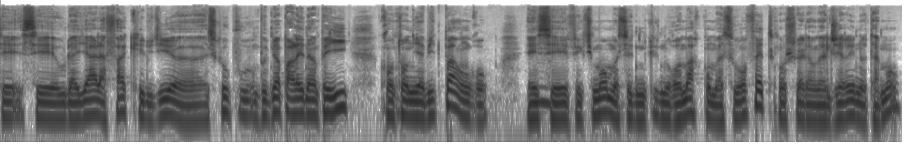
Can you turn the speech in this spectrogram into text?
Ouais. c'est, Oulaya à la fac qui lui dit euh, est-ce qu'on peut bien parler d'un pays quand on n'y habite pas, en gros Et Mm. c'est effectivement, moi c'est une, une remarque qu'on m'a souvent faite quand je suis allé en Algérie notamment,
